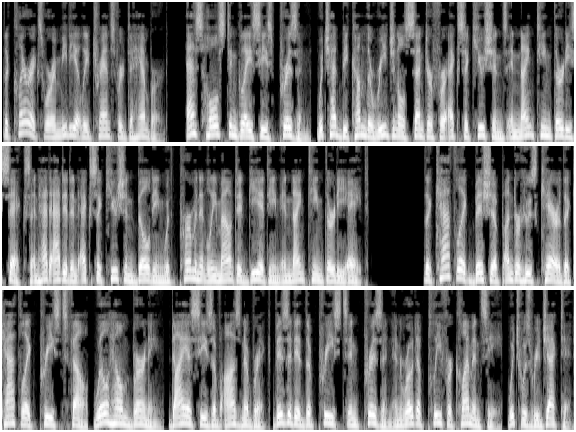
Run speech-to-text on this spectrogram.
The clerics were immediately transferred to Hamburg. S. Holstenglacis prison, which had become the regional center for executions in 1936 and had added an execution building with permanently mounted guillotine in 1938. The Catholic bishop under whose care the Catholic priests fell, Wilhelm Berning, Diocese of Osnabrück visited the priests in prison and wrote a plea for clemency, which was rejected.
